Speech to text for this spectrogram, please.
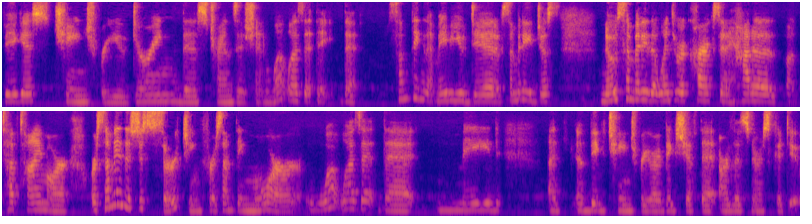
biggest change for you during this transition? What was it that that something that maybe you did if somebody just know somebody that went through a car accident had a, a, tough time or or somebody that's just searching for something more what was it that made a, a big change for you or a big shift that our listeners could do?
